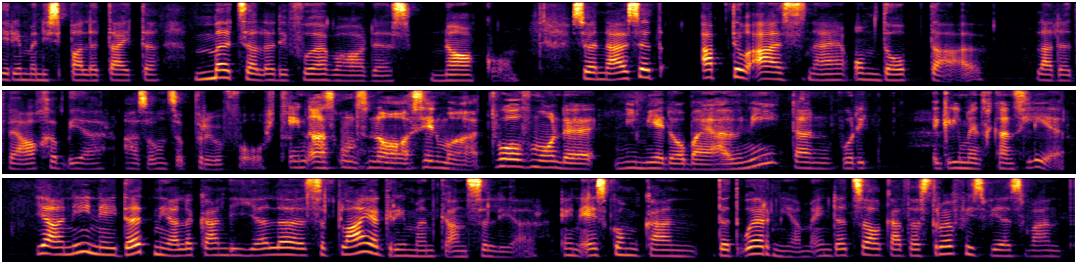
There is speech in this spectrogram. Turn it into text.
hierdie munisipaliteite mits hulle die voorwaardes nakom. So nou sit up to us nê om dop te hou laat dit wel gebeur as ons approve word. En as ons na sê maar 12 maande nie meer daarby hou nie, dan word die agreement gekanselleer. Ja, nee, nee, dit nie. Hulle kan die hele supply agreement kanselleer en Eskom kan dit oorneem en dit sal katastrofies wees want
